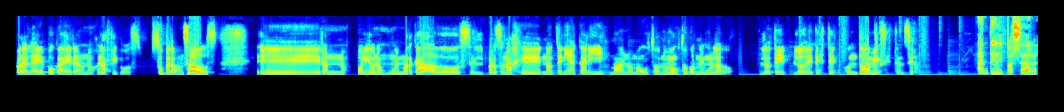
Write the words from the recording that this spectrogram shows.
para la época eran unos gráficos súper avanzados, eh, eran unos polígonos muy marcados, el personaje no tenía carisma, no me gustó, no me gustó por ningún lado. Lo, lo detesté con toda mi existencia. Antes de pasar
